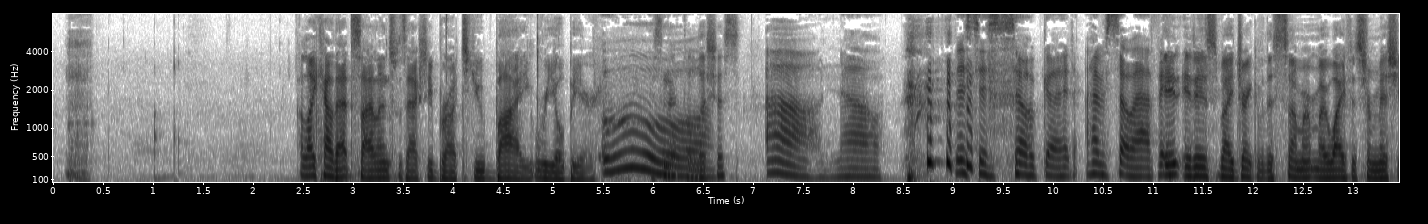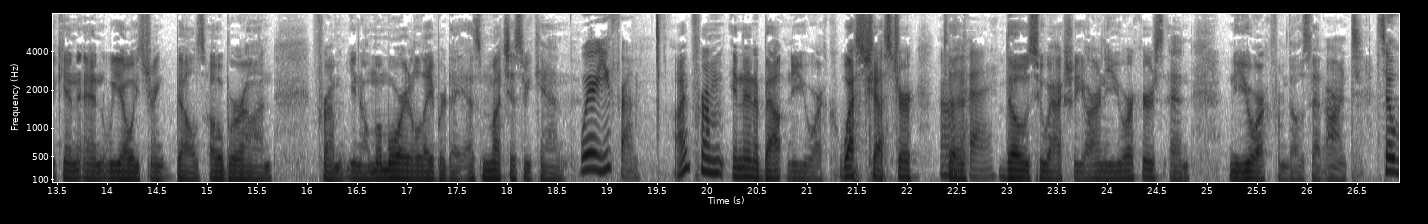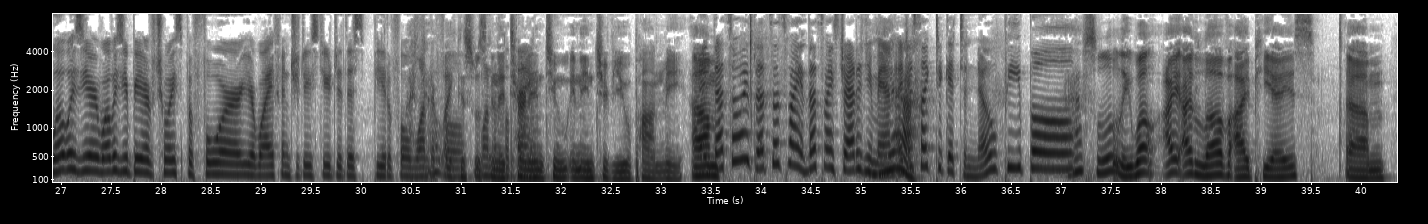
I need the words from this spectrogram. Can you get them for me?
I like how that silence was actually brought to you by real beer. Ooh. Isn't that delicious? Oh, no. this is so good. I'm so happy. It, it is my drink of the summer. My wife is from Michigan, and we always drink Bell's Oberon from you know Memorial Labor Day as much as we can. Where are you from? I'm from in and about New York, Westchester to Okay. those who actually are New Yorkers, and New York from those that aren't. So, what was your what was your beer of choice before your wife introduced you to this beautiful, wonderful? I wonderful? felt like this was going to turn into an interview upon me. Um, that's always that's that's my that's my strategy, man. I just like to get to know people. Absolutely. Well, I, I love IPAs. Um,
